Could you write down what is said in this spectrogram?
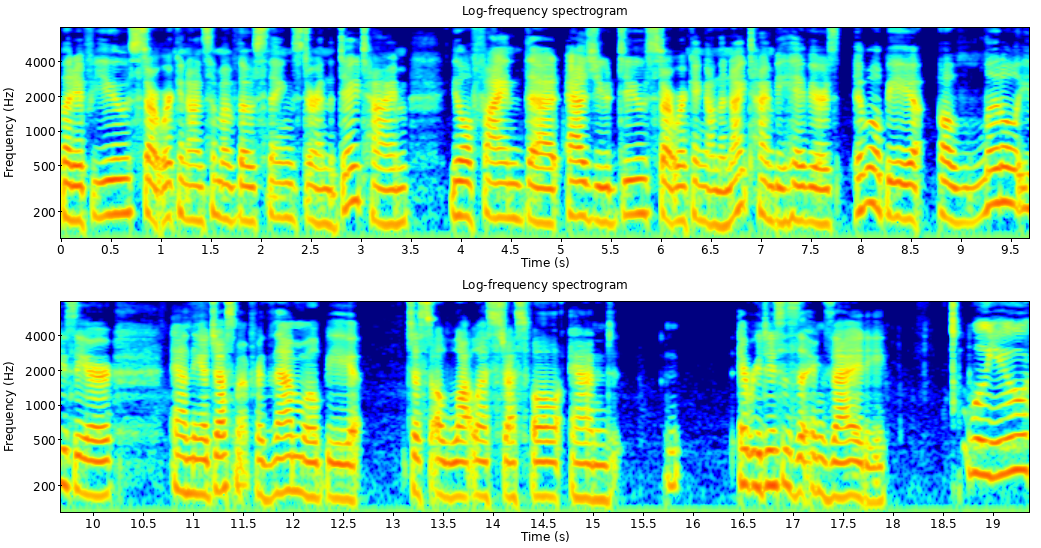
But if you start working on some of those things during the daytime, you'll find that as you do start working on the nighttime behaviors, it will be a little easier and the adjustment for them will be just a lot less stressful and it reduces the anxiety Will you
